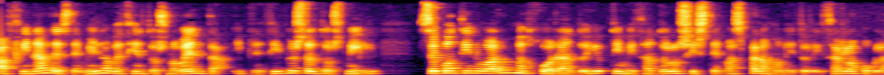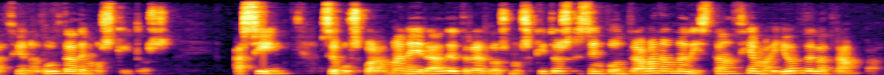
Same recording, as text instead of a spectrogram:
A finales de 1990 y principios del 2000 se continuaron mejorando y optimizando los sistemas para monitorizar la población adulta de mosquitos. Así, se buscó la manera de traer los mosquitos que se encontraban a una distancia mayor de la trampa.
